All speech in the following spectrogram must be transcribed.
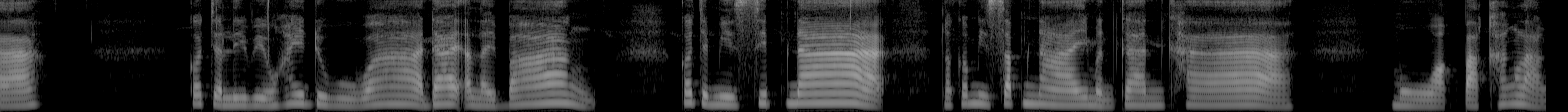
ะ ก็จะรีวิวให้ดูว่าได้อะไรบ้าง ก็จะมีซิปหน้า แล้วก็มีซับในเหมือนกันค่ะ หมวกปักข้างหลัง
